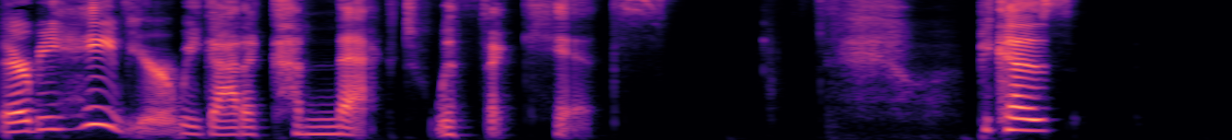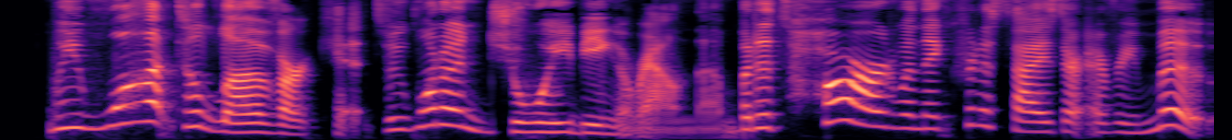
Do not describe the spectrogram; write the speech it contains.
their behavior, we got to connect with the kids. Because we want to love our kids. We want to enjoy being around them, but it's hard when they criticize our every move.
